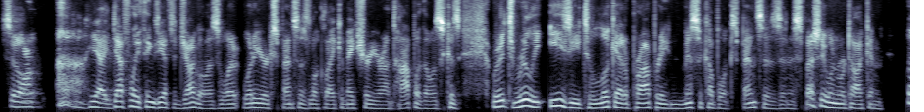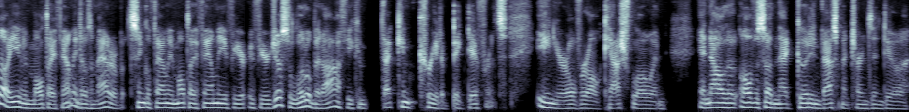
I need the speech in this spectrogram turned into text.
So, yeah. Uh, yeah, definitely things you have to juggle is what what do your expenses look like, and make sure you're on top of those because it's really easy to look at a property and miss a couple expenses, and especially when we're talking. Well, even multifamily doesn't matter, but single family, multifamily, if you're if you're just a little bit off, you can that can create a big difference in your overall cash flow. And and now all of a sudden that good investment turns into a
